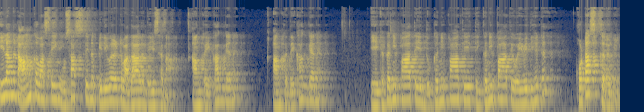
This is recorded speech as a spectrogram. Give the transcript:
ඊළඟට අංක වස්සයෙන් උසස් වෙන පිළිවලට වදාළ දේශනා. අංක එකක් ගැන අංක දෙකක් ගැන. ඒකක නිපාතයේ දුක නිපාතයේ තික නිපාතය ඔය විදිහට කොටස් කරමින්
